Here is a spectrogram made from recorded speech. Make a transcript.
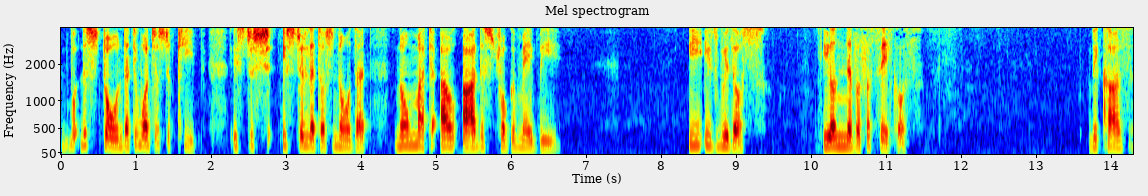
the stone that He wants us to keep is to is to let us know that no matter how hard the struggle may be, He is with us He'll never forsake us. Because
